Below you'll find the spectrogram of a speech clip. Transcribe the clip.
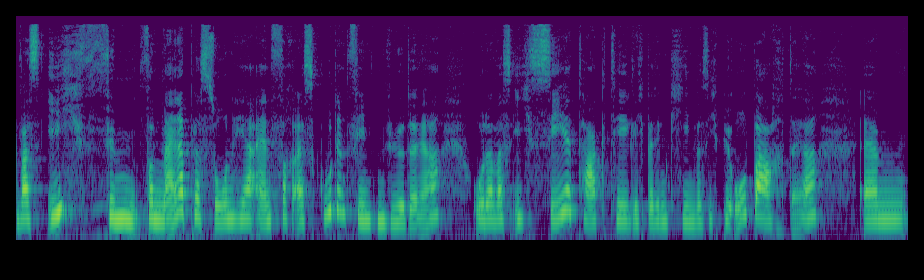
was ich von meiner Person her einfach als gut empfinden würde, ja, oder was ich sehe tagtäglich bei dem Kind, was ich beobachte, ja, ähm,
